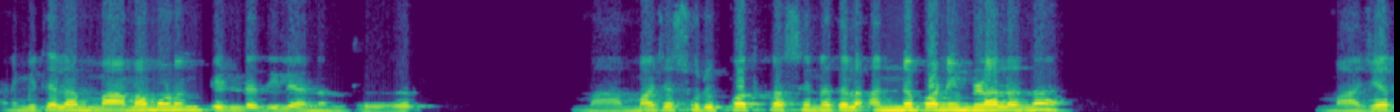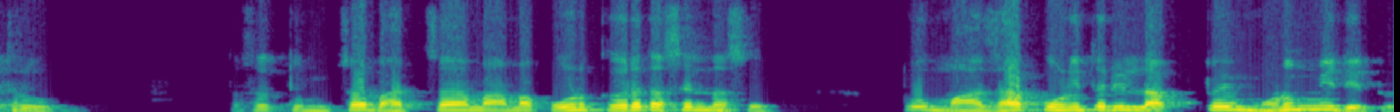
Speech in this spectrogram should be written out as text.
आणि मी त्याला मामा म्हणून पिंड दिल्यानंतर मामाच्या स्वरूपात कसं ना त्याला अन्न पाणी मिळालं ना? माझ्या थ्रू. तसं तुमचा भातचा मामा कोण करत असेल नसेल तो माझा कोणीतरी लागतोय म्हणून मी देतो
